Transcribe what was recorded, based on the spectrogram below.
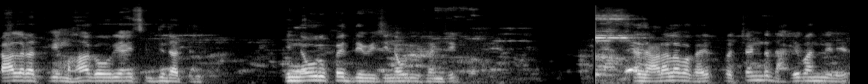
कालरात्री महागौरी आणि सिद्धिदात्री. ही नऊ रुपये देवीची नऊ दिवसांची. त्या झाडाला बघा प्रचंड धागे बांधलेले आहेत.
